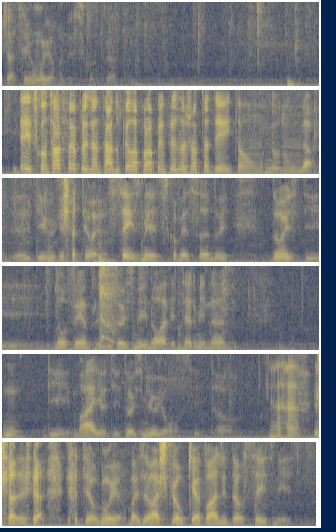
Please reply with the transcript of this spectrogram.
Já tem um erro nesse contrato. Né? Esse contrato foi apresentado pela própria empresa JD, então eu não. Não, eu digo que já tem. Seis meses, começando em 2 de novembro de 2009 e terminando 1 de maio de 2011. Então, uhum. já, já, já tem algum erro. Mas eu acho que o que é válido é os seis meses.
